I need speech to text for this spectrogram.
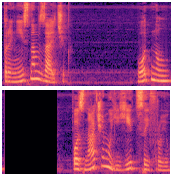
приніс нам зайчик? Одну. Позначимо її цифрою.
